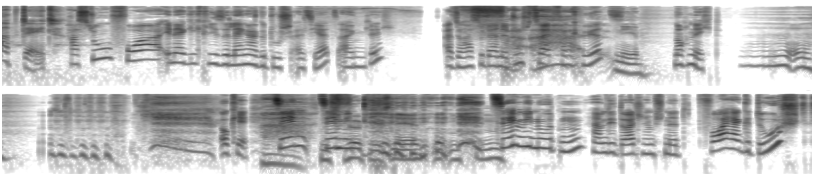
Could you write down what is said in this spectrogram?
Update. Hast du vor Energiekrise länger geduscht als jetzt eigentlich? Also hast du deine Duschzeit ah, verkürzt? Nee. Noch nicht. okay, ah, zehn, zehn, Mi wirklich, nee. zehn, Minuten haben die Deutschen im Schnitt vorher geduscht,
